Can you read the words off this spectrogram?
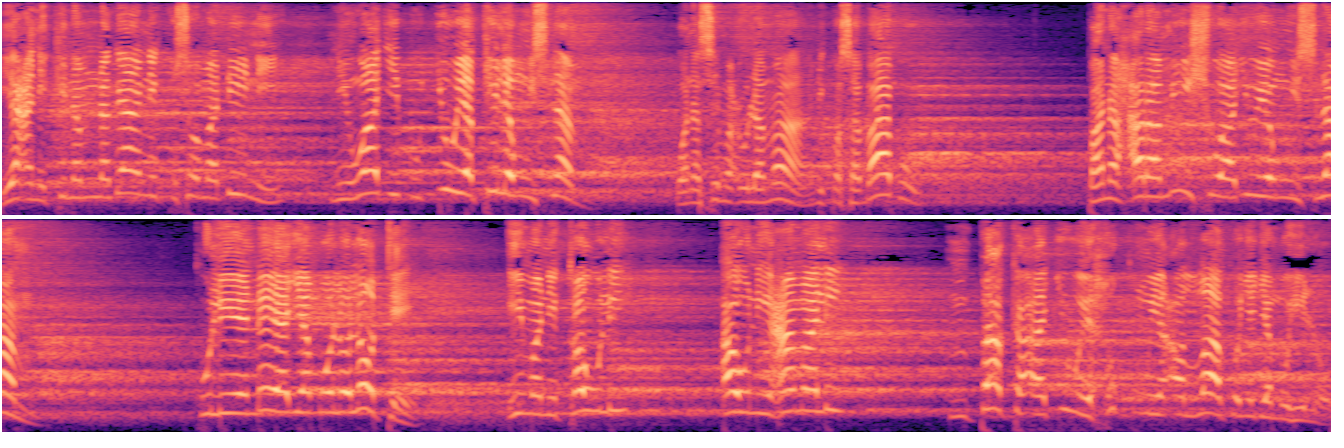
yani kinamna gani kusoma dini ni wajibu juu ya kila muislamu? Wanasema ulama ni kwa sababu panaharamishwa juu ya muislamu kuliendea jambo lolote ima ni kauli au ni amali mpaka ajue hukumu ya Allah kwenye jambo hilo.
